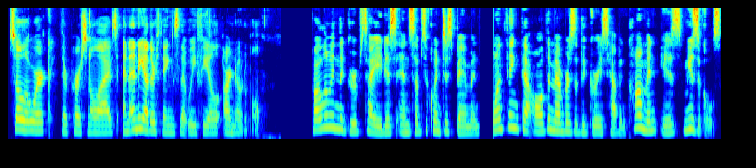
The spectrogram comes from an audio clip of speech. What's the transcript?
solo work, their personal lives, and any other things that we feel are notable. Following the group's hiatus and subsequent disbandment, one thing that all the members of the Grace have in common is musicals.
